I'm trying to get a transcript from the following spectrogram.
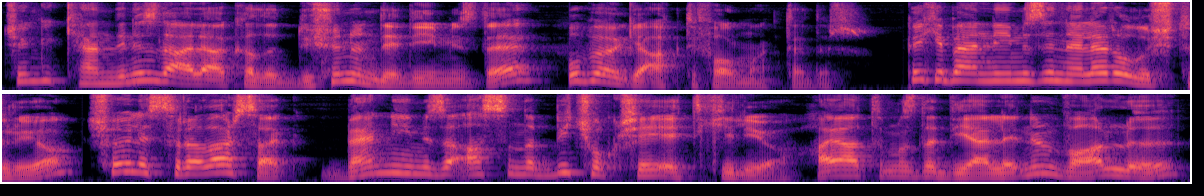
Çünkü kendinizle alakalı düşünün dediğimizde bu bölge aktif olmaktadır. Peki benliğimizi neler oluşturuyor? Şöyle sıralarsak benliğimizi aslında birçok şey etkiliyor. Hayatımızda diğerlerinin varlığı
